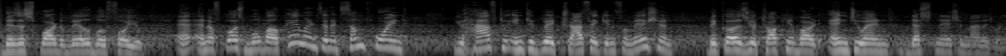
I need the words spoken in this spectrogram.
there's a spot available for you. And, and of course, mobile payments, and at some point, you have to integrate traffic information because you're talking about end-to-end destination management.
